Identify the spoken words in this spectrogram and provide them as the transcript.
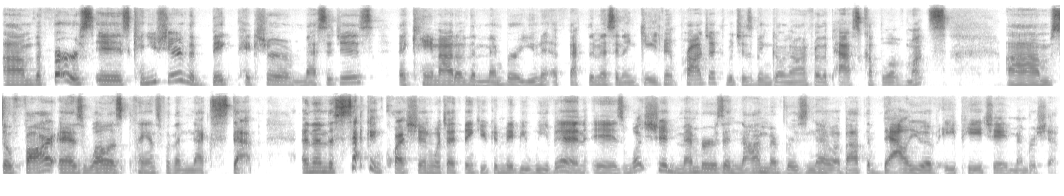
Um, the first is, can you share the big picture messages that came out of the member unit effectiveness and engagement project, which has been going on for the past couple of months? um, so far, as well as plans for the next step. And then the second question, which I think you can maybe weave in, is what should members and non members know about the value of APHA membership?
